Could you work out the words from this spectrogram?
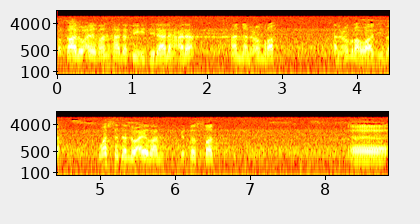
فقالوا أيضا هذا فيه دلالة على أن العمرة العمرة واجبة. واستدلوا أيضا بقصة آه،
